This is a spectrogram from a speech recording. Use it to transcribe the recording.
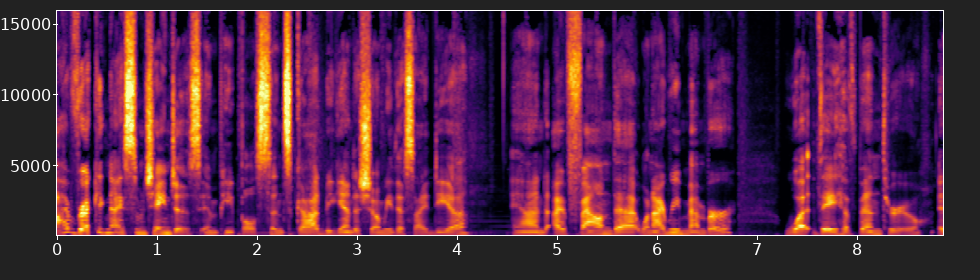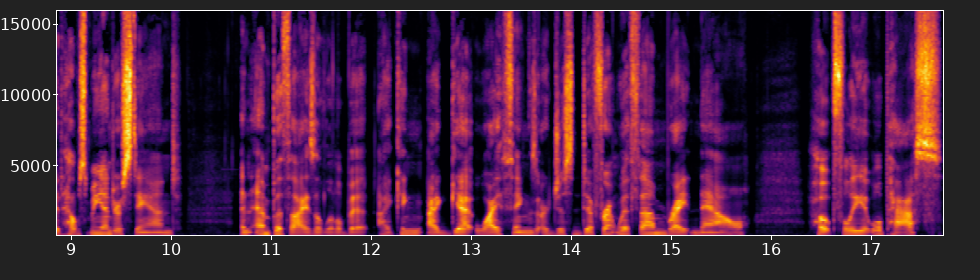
I've recognized some changes in people since God began to show me this idea, and I've found that when I remember what they have been through, it helps me understand and empathize a little bit. I can I get why things are just different with them right now. Hopefully it will pass,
